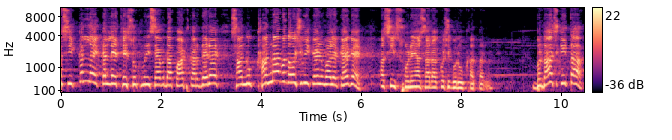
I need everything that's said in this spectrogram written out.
ਅਸੀਂ ਕੱਲੇ ਕੱਲੇ ਇੱਥੇ ਸੁਖਮਨੀ ਸਾਹਿਬ ਦਾ ਪਾਠ ਕਰਦੇ ਰਹੇ। ਸਾਨੂੰ ਖਾਨਾ ਬਦੋਸ਼ ਵੀ ਕਹਿਣ ਵਾਲੇ ਕਹਿ ਗਏ। ਅਸੀਂ ਸੁਣਿਆ ਸਾਰਾ ਕੁਝ ਗੁਰੂ ਖਾਤਰ। ਬਰਦਾਸ਼ਤ ਕੀਤਾ।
